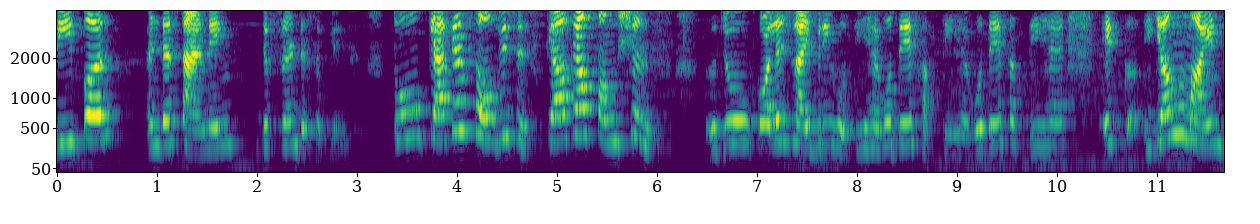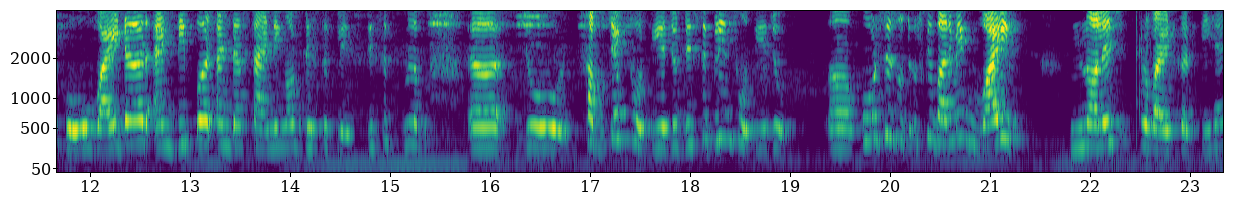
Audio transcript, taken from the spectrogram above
deeper understanding different discipline तो क्या क्या सर्विसेज क्या क्या फंक्शंस जो कॉलेज लाइब्रेरी होती है, वो दे सकती है। वो दे सकती है एक यंग माइंड को wider and deeper understanding of discipline मतलब जो सब्जेक्ट होती है, जो डिसिप्लिन होती है, जो कोर्सेज होते हैं, उसके बारे में एक वाइड नॉलेज प्रोवाइड करती है।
